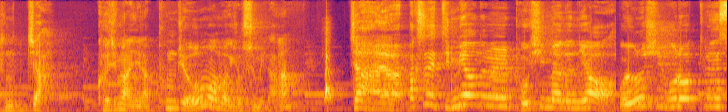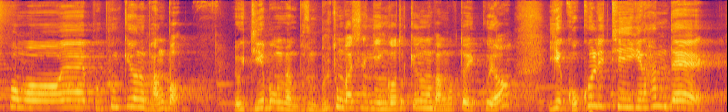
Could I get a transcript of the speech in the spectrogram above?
진짜 거짓말 아니라 품질 어마어마하게 좋습니다 자 박스의 뒷면을 보시면은요 뭐 이런 식으로 트랜스포머에 부품 끼우는 방법 여기 뒤에 보면 무슨 물통같이 생긴 것도 끼우는 방법도 있고요 이게 고퀄리티이긴 한데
